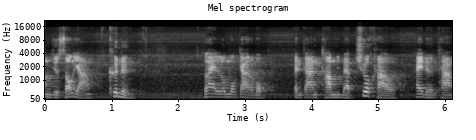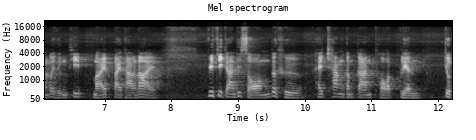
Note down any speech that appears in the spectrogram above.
ำอยู่สองอย่างคือหนึ่งไล่ลมออกจากระบบเป็นการทำแบบชั่วคราว ให้เดินทางไปถึงที่หมายปลายทางได้ วิธีการที่สองก็คือให้ช่างทำการถอดเปลี่ยนจุด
